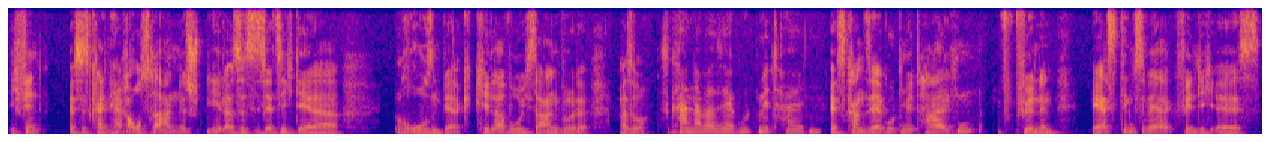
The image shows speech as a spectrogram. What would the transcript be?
ich finde, es ist kein herausragendes Spiel. Also es ist jetzt nicht der Rosenberg-Killer, wo ich sagen würde, also Es kann aber sehr gut mithalten. es kann sehr gut mithalten. Für ein Erstlingswerk finde ich es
